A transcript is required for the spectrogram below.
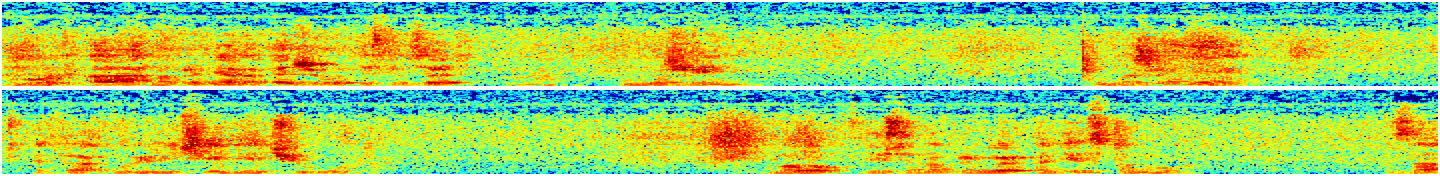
Вот, а, например, опять же, вот если взять э, умножение. Умножение – это увеличение чего-то. Но если, например, один станок за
